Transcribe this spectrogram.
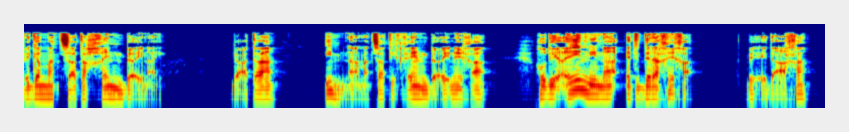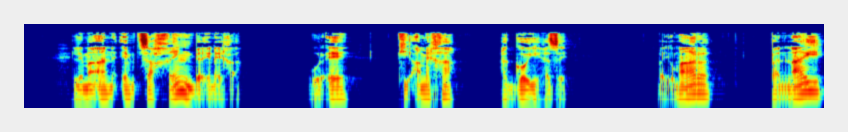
וגם מצאת חן בעיני. ועתה, אם נא מצאתי חן בעיניך, הודיעני נא את דרכיך, ואדעך, למען אמצא חן בעיניך. וראה כי עמך הגוי הזה. ויאמר, פני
